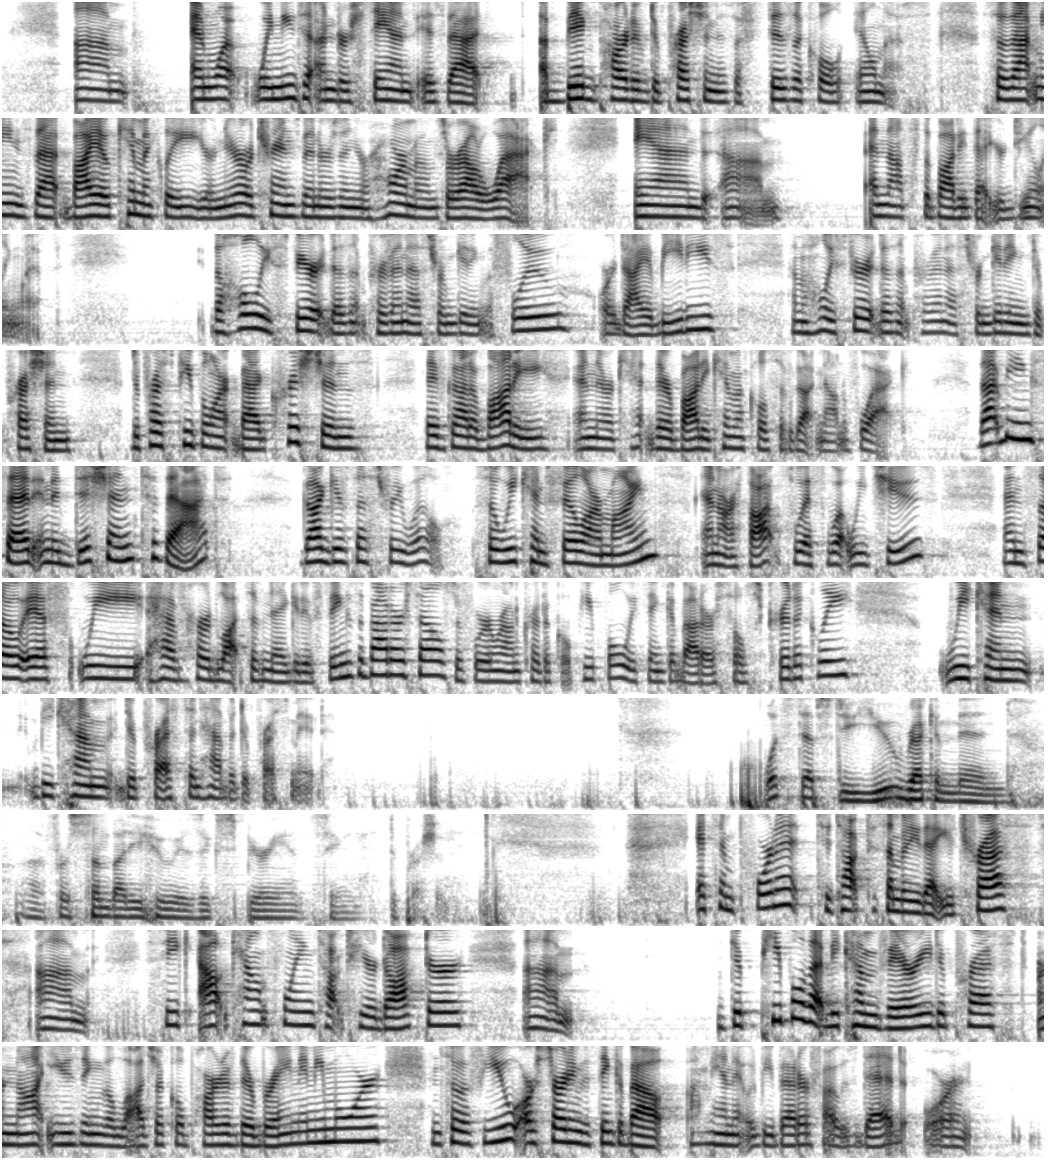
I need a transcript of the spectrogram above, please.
Um, and what we need to understand is that a big part of depression is a physical illness. So that means that biochemically, your neurotransmitters and your hormones are out of whack. And, um, and that's the body that you're dealing with. The Holy Spirit doesn't prevent us from getting the flu or diabetes, and the Holy Spirit doesn't prevent us from getting depression depressed people aren't bad Christians. They've got a body, and their, their body chemicals have gotten out of whack. That being said, in addition to that, God gives us free will. So we can fill our minds and our thoughts with what we choose. And so if we have heard lots of negative things about ourselves, if we're around critical people, we think about ourselves critically, we can become depressed and have a depressed mood. What steps do you recommend uh, for somebody who is experiencing depression? It's important to talk to somebody that you trust. Um, seek out counseling, talk to your doctor. Um, de- people that become very depressed are not using the logical part of their brain anymore. And so if you are starting to think about, oh man, it would be better if I was dead, or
